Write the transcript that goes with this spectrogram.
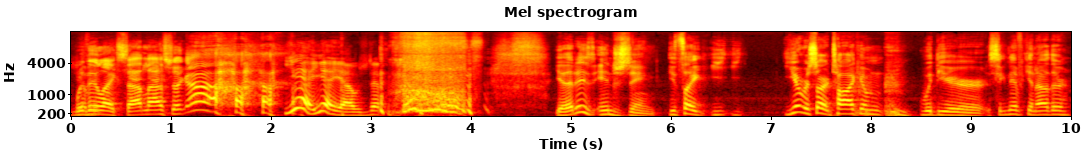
Were they like sad laughs? You're like, ah. Yeah, yeah, yeah. I was dead. yeah, that is interesting. It's like, y- y- you ever start talking with your significant other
